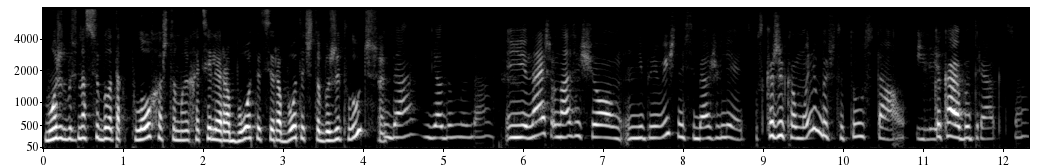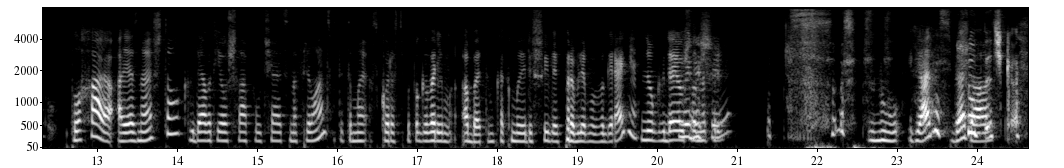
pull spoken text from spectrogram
Может быть, у нас все было так плохо, что мы хотели работать и работать, чтобы жить лучше? Да, я думаю, да. И знаешь, у нас еще непривычно себя жалеть. Скажи кому-нибудь, что ты устал. Или... Какая будет реакция? плохая. А я знаю что? Когда вот я ушла, получается, на фриланс, вот это мы скоро с тобой поговорим об этом, как мы решили проблему выгорания. Но когда я Мы ушла на решили? фриланс... Ну, я для себя, Шуточка.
